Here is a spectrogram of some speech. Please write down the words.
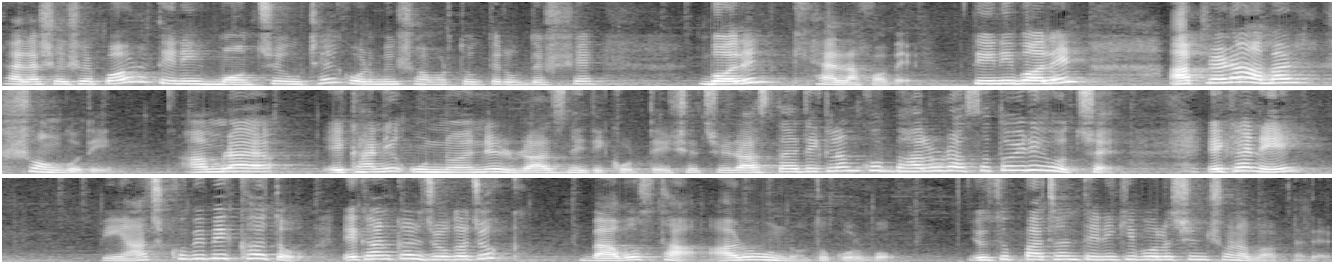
খেলা শেষের পর তিনি মঞ্চে উঠে কর্মী সমর্থকদের উদ্দেশ্যে বলেন, খেলা হবে। তিনি বলেন, আপনারা আমার সঙ্গ দিন। আমরা এখানে উন্নয়নের রাজনীতি করতে এসেছি। রাস্তায় দেখলাম খুব ভালো রাস্তা তৈরি হচ্ছে। এখানে পেঁয়াজ খুবই বিখ্যাত। এখানকার যোগাযোগ ব্যবস্থা আরও উন্নত করব ইউসুফ পাঠান তিনি কি বলেছেন শোনাবো আপনাদের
